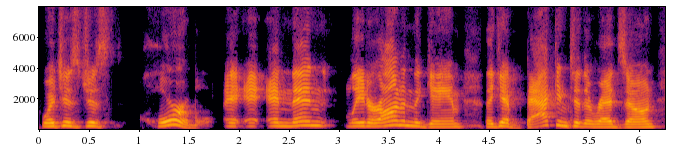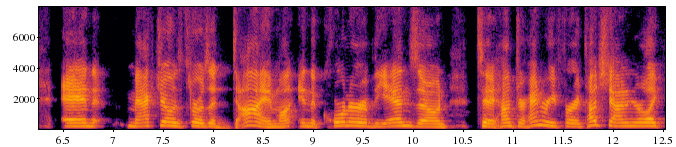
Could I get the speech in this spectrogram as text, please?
which is just horrible. And then later on in the game, they get back into the red zone and Mac Jones throws a dime in the corner of the end zone to Hunter Henry for a touchdown, and you're like,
